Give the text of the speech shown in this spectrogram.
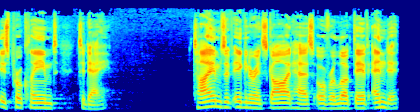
is proclaimed today. Times of ignorance God has overlooked, they have ended.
